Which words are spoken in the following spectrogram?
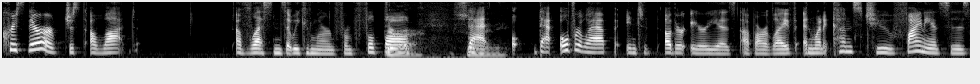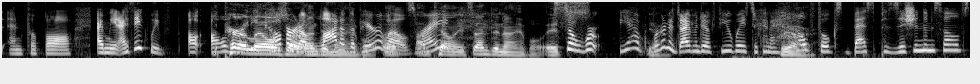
Chris, there are just a lot of lessons that we can learn from football so that many. that overlap into other areas of our life. And when it comes to finances and football, I mean, I think we've al- already covered a lot of the parallels, I'm right? telling you, it's undeniable. It's, so we're yeah, yeah. we're going to dive into a few ways to kind of We help are. folks best position themselves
